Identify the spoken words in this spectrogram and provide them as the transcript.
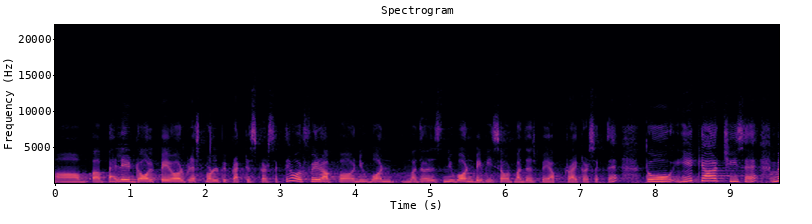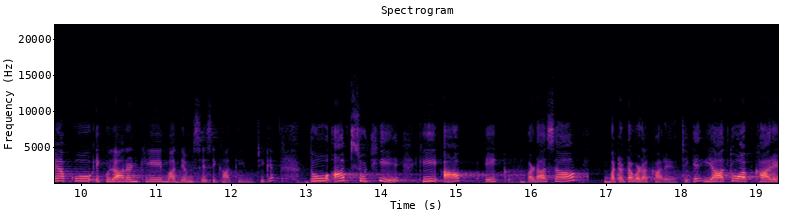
पहले डॉल पे और ब्रेस्ट मॉडल पे प्रैक्टिस कर सकते हैं और फिर आप न्यूबॉर्न मदर्स न्यूबॉर्न बेबीज और मदर्स पे आप ट्राई कर सकते हैं। तो ये क्या चीज़ है? मैं आपको एक उदाहरण उदाहरण के माध्यम से सिखाती हूँ, ठीक है? तो आप सोचिए कि आप एक बड़ा सा बटाटा वड़ा खा रहे हैं, ठीक है? या तो आप खा रहे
